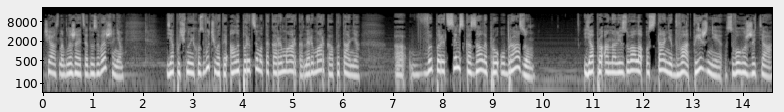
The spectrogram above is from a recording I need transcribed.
час наближається до завершення, я почну їх озвучувати. Але перед цим от така ремарка, не ремарка, а питання. Ви перед цим сказали про образу. Я проаналізувала останні два тижні свого життя,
